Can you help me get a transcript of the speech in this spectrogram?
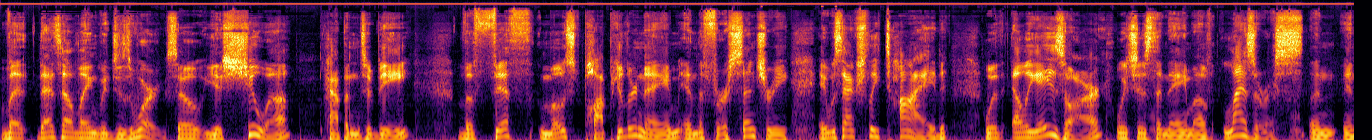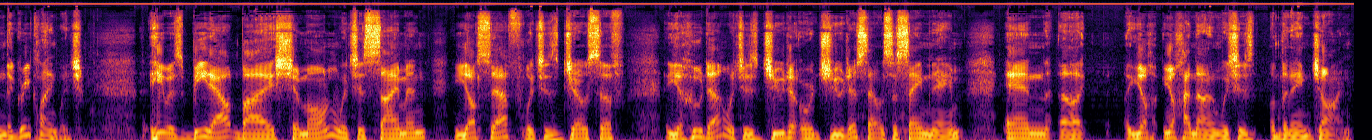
But that's how languages work. So Yeshua happened to be the fifth most popular name in the first century. It was actually tied with Eleazar, which is the name of Lazarus in, in the Greek language. He was beat out by Shimon, which is Simon, Yosef, which is Joseph, Yehuda, which is Judah or Judas, that was the same name, and uh, Yohanan, which is the name John.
